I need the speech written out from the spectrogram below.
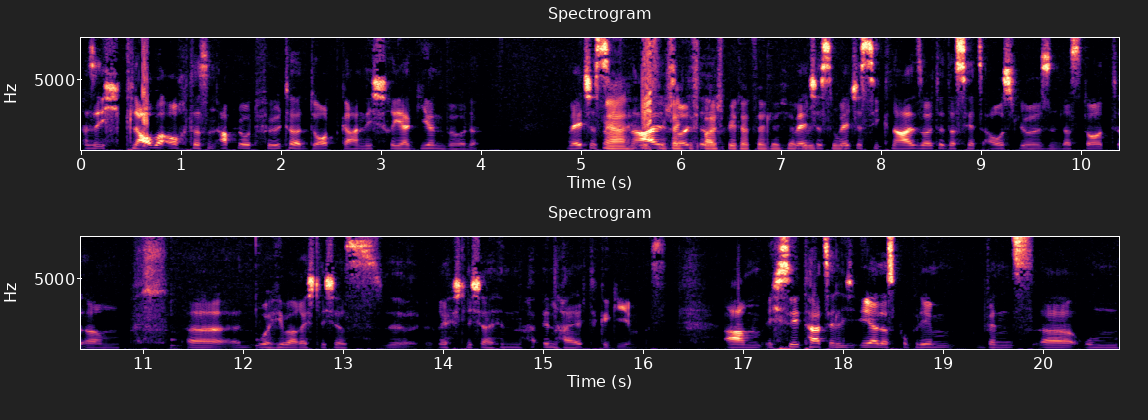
also ich glaube auch, dass ein Upload-Filter dort gar nicht reagieren würde. Welches Signal ja, sollte, Beispiel tatsächlich, ja, welches, welches Signal sollte das jetzt auslösen, dass dort ähm, äh, ein urheberrechtliches äh, rechtlicher Hin Inhalt gegeben ist? Ähm, ich sehe tatsächlich eher das Problem, wenn es äh, um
